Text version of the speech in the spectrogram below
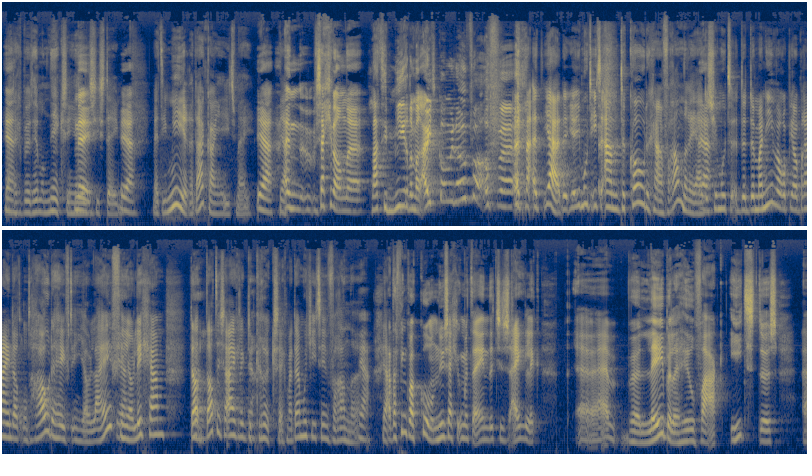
Ja, er gebeurt helemaal niks in je Nee. hele systeem. Met die mieren, daar kan je iets mee. Ja. Ja. En eh, zeg je dan, eh, laat die mieren er maar uitkomen lopen? Of, eh, Het, maar het- ja, de- je, moet iets aan de code gaan veranderen. Ja. Dus je moet de, de manier waarop jouw brein dat onthouden heeft in jouw lijf, in jouw lichaam, dat, Ja. dat is eigenlijk de Ja. crux, zeg maar. Daar moet je iets in veranderen. Ja. ja, dat vind ik wel cool. Want nu zeg je ook meteen dat je dus eigenlijk... eh, hè, we labelen heel vaak iets. Dus eh,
